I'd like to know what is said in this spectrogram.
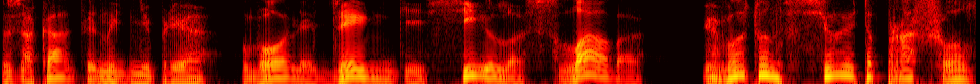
Закаты на Днепре, воля, деньги, сила, слава. И вот он все это прошел.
